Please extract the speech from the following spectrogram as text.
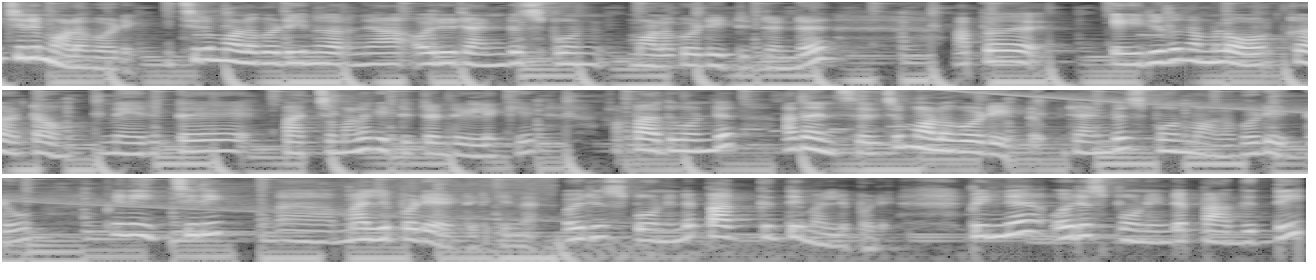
ഇച്ചിരി മുളക് പൊടി. ഇച്ചിരി മുളക് പൊടി എന്ന് പറഞ്ഞാൽ ഒരു രണ്ട് സ്പൂൺ മുളക് പൊടി ഇട്ടിട്ടുണ്ട്. അപ്പോൾ എരിവ് നമ്മൾ ഓർക്കുക കേട്ടോ. നേരത്തെ പച്ചമുളക് ഇട്ടിട്ടുണ്ട് ഇല്ലയ്ക്ക് അപ്പോൾ അതുകൊണ്ട് അതനുസരിച്ച് മുളക് പൊടി ഇട്ടു. രണ്ട് സ്പൂൺ മുളക് പൊടി ഇട്ടു. പിന്നെ ഇച്ചിരി മല്ലിപ്പൊടി ആയിട്ടിരിക്കുന്നത് ഒരു സ്പൂണിന്റെ പകുതി മല്ലിപ്പൊടി. പിന്നെ ഒരു സ്പൂണിന്റെ പകുതി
